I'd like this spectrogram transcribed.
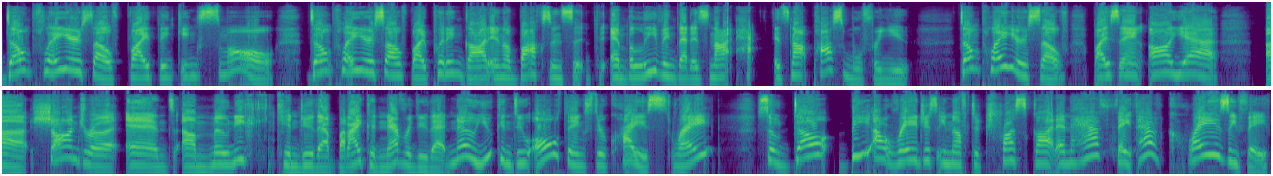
Don't play yourself by thinking small. Don't play yourself by putting God in a box and, and believing that it's not ha- it's not possible for you. Don't play yourself by saying, "Oh yeah, uh Chandra and um Monique can do that, but I could never do that. No, you can do all things through Christ, right? So don't be outrageous enough to trust God and have faith. Have crazy faith.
